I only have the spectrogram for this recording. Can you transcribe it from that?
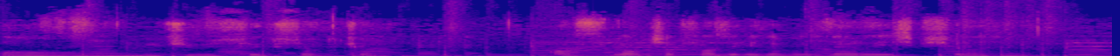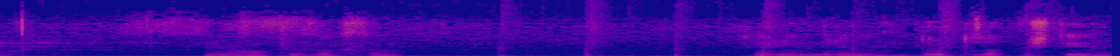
Bam 280 kar. Aslında bu çok fazla geliyor ama ileride hiçbir şey olacak. 1690 Şöyle indirelim 460 diyelim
